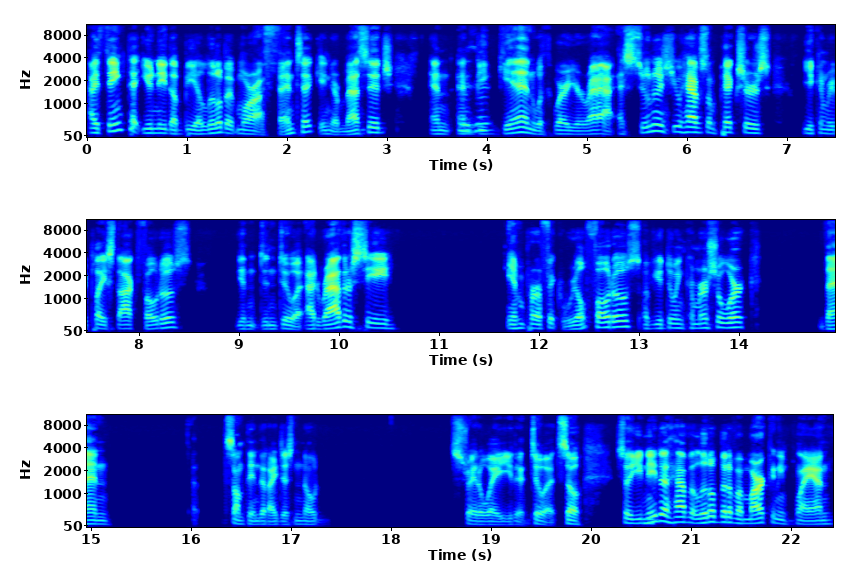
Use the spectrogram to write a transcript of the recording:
i think that you need to be a little bit more authentic in your message and and mm-hmm. begin with where you're at as soon as you have some pictures you can replace stock photos you didn't do it i'd rather see imperfect real photos of you doing commercial work than something that i just know straight away you didn't do it. So so you need to have a little bit of a marketing plan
